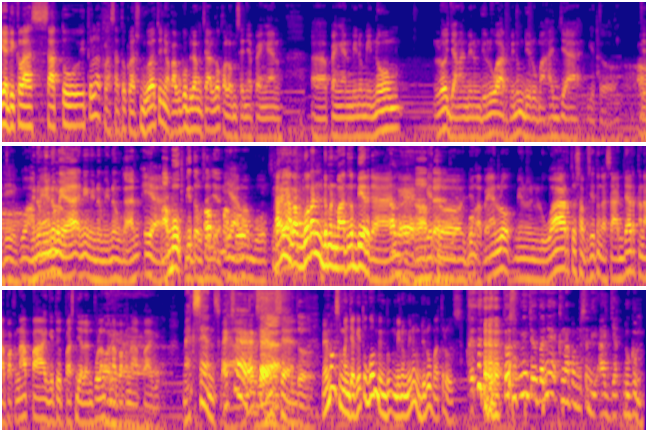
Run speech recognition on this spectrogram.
iya di kelas 1 itulah kelas 1 kelas 2 tuh nyokap gue bilang, "Cak, lo kalau misalnya pengen eh, pengen minum-minum lo jangan minum di luar, minum di rumah aja gitu. Jadi gua nggak Minum-minum ya, ini minum-minum kan? Iya. Mabuk gitu maksudnya. Oh, Iya Mabuk. mabuk. Karena nyokap gua kan demen banget ngebir kan, Oke. gitu. Oke. Gua nggak pengen lo minum di luar, terus habis itu nggak sadar kenapa kenapa gitu, pas jalan pulang kenapa iya, kenapa gitu. Make sense. Make kan? sense. Make Iya, sense. betul. Memang semenjak itu gua minum- minum-minum di rumah terus. Terus ini ceritanya kenapa bisa diajak dugem?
